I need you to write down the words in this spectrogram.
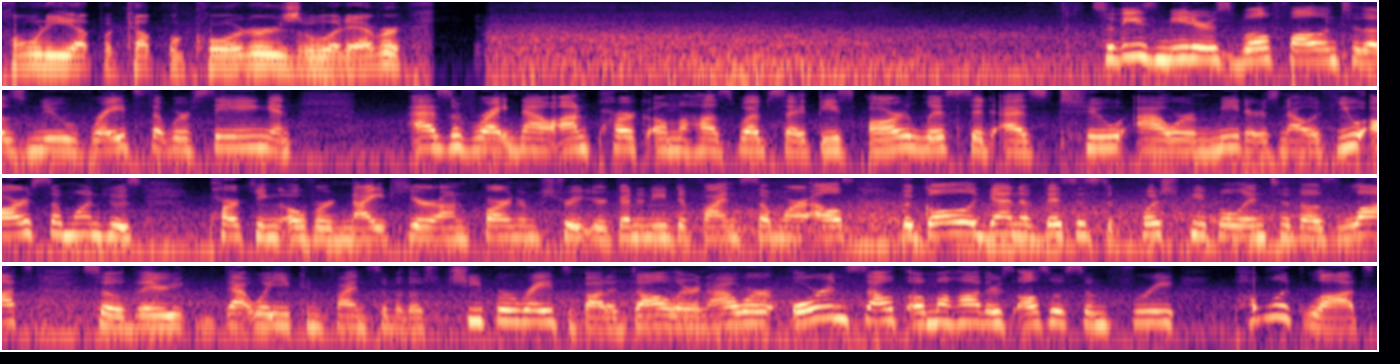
pony up a couple quarters or whatever. So these meters will fall into those new rates that we're seeing. And as of right now on Park Omaha's website, these are listed as two hour meters. Now, if you are someone who's parking overnight here on Farnam Street, you're going to need to find somewhere else. The goal again of this is to push people into those lots so that way you can find some of those cheaper rates, about a dollar an hour. Or in South Omaha, there's also some free public lots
